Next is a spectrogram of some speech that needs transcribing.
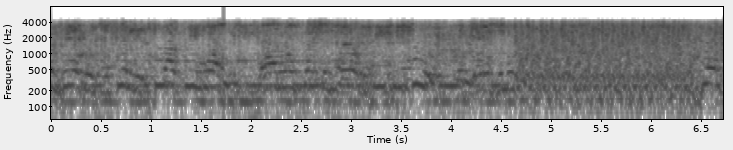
other vehicle vicinity 2LT1, down section 4 to BP2, engage the movement. This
